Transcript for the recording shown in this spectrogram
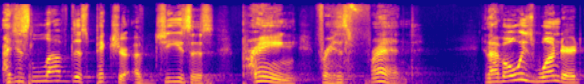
I just love this picture of Jesus praying for his friend. And I've always wondered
